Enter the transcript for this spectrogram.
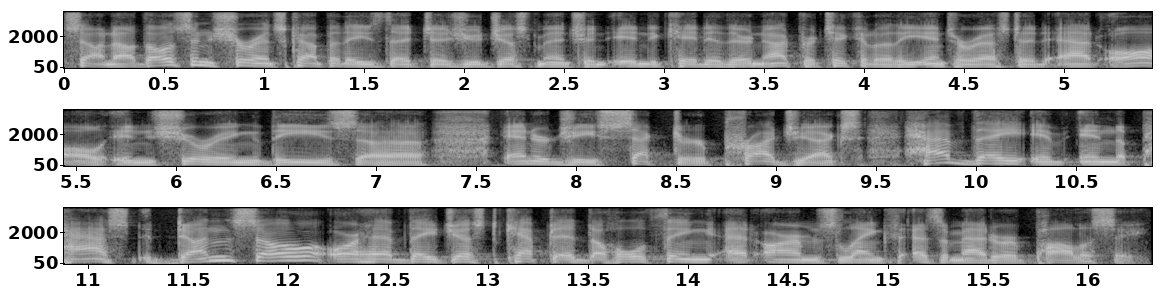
So now those insurance companies that, as you just mentioned, indicated they're not particularly interested at all in insuring these uh, energy sector projects. Have they, in, in the past, done so, or have they just kept the whole thing at arm's length as a matter of policy?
